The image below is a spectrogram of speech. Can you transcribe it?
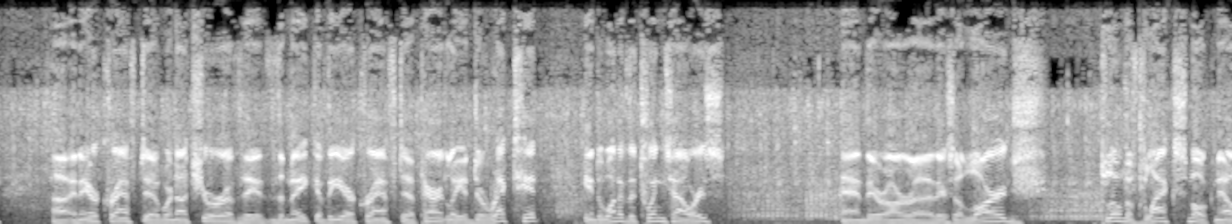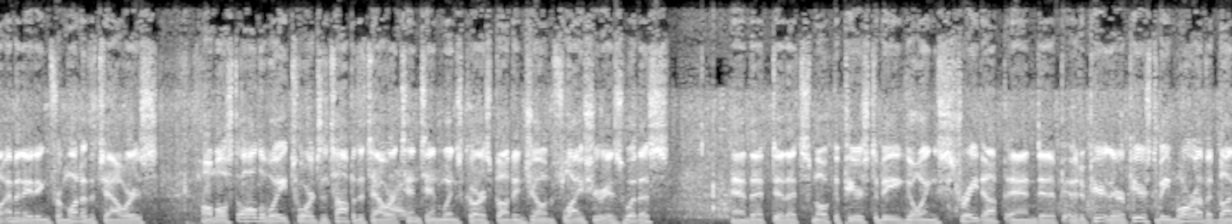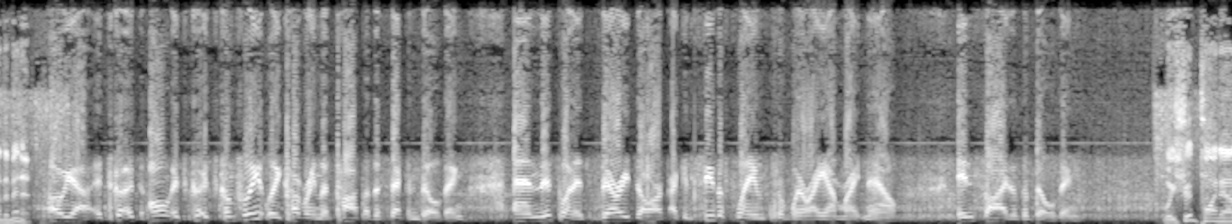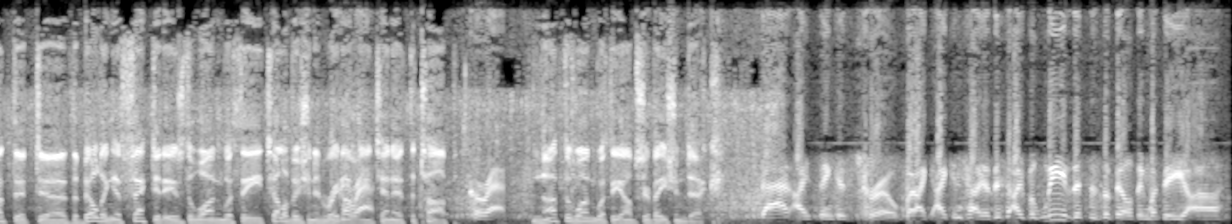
Uh, an aircraft, uh, we're not sure of the, the make of the aircraft. apparently a direct hit into one of the Twin Towers. And there are uh, there's a large plume of black smoke now emanating from one of the towers, almost all the way towards the top of the tower. 1010 Wins correspondent Joan Fleischer is with us. And that uh, that smoke appears to be going straight up, and uh, it appear, there appears to be more of it by the minute. Oh yeah, it's it's all it's it's completely covering the top of the second building, and this one is very dark. I can see the flames from where I am right now, inside of the building. We should point out that uh, the building affected is the one with the television and radio Correct. antenna at the top. Correct. Not the one with the observation deck. That I think is true, but I, I can tell you this. I believe this is the building with the. Uh,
